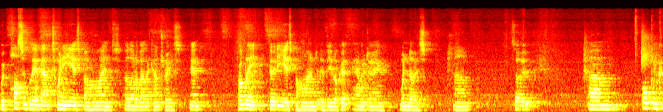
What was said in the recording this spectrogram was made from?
we're possibly about 20 years behind a lot of other countries, and probably 30 years behind if you look at how we're doing Windows. Um, so um, Auckland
